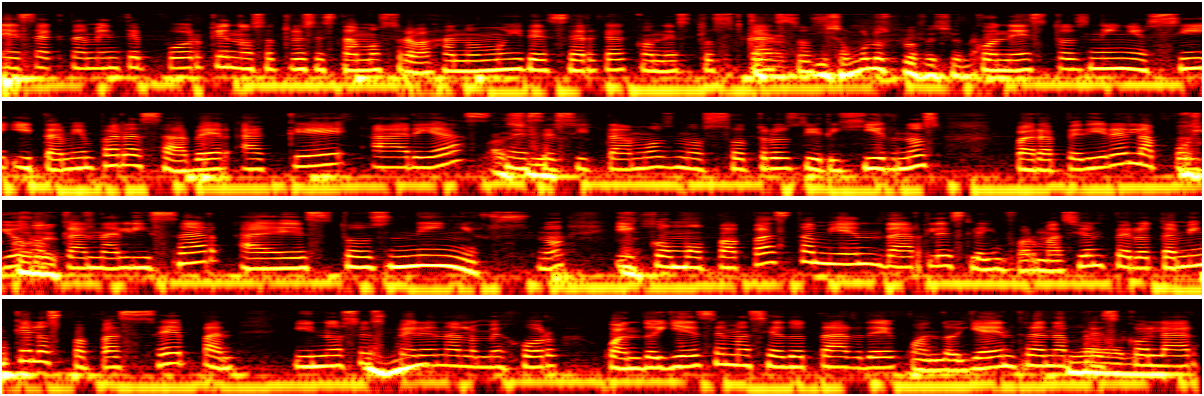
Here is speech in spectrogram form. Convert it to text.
Exactamente, porque nosotros estamos trabajando muy de cerca con estos Claro, casos. y somos los profesionales. Con estos niños, sí, y también para saber a qué áreas Así es. necesitamos nosotros dirigirnos para pedir el apoyo o canalizar a estos niños, ¿no? Y como papás también darles la información, pero también que los papás sepan y no se esperen a lo mejor cuando ya es demasiado tarde, cuando ya entran a Claro. preescolar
